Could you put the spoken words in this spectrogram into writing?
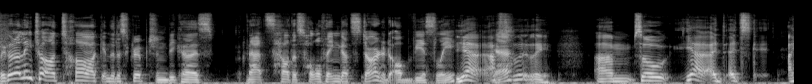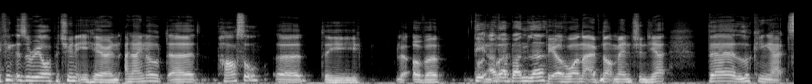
We're gonna link to our talk in the description because that's how this whole thing got started. Obviously. Yeah, absolutely. Um, so yeah, it, it's. I think there's a real opportunity here, and, and I know uh, Parcel, uh, the, the other The other bundler? the other one that I've not mentioned yet. They're looking at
